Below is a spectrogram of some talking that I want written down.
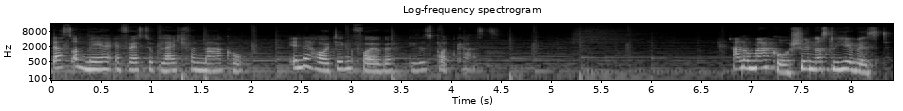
Das und mehr erfährst du gleich von Marco in der heutigen Folge dieses Podcasts. Hallo Marco, schön, dass du hier bist.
